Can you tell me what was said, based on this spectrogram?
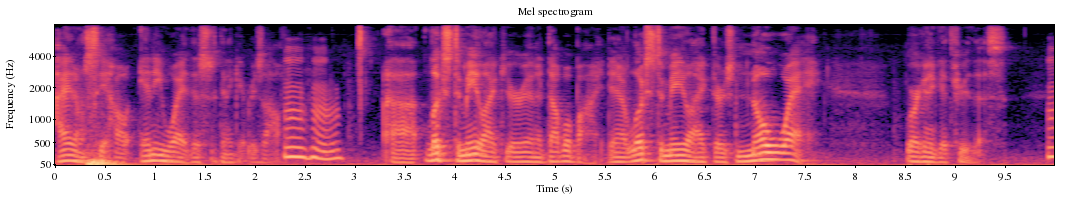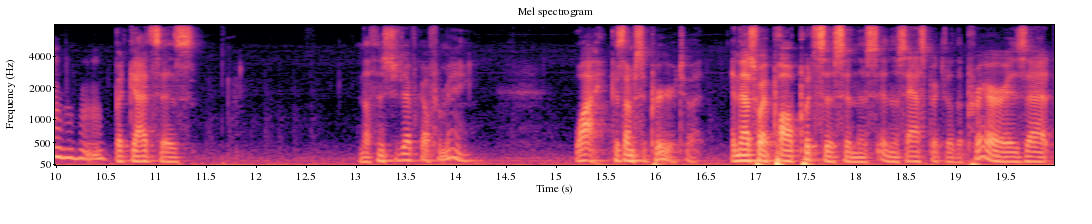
i don't see how any way this is going to get resolved. Mm-hmm. uh, looks to me like you're in a double bind and it looks to me like there's no way we're going to get through this. Mm-hmm. but god says nothing's too difficult for me. Why? Because i'm superior to it. And that's why paul puts this in this in this aspect of the prayer is that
